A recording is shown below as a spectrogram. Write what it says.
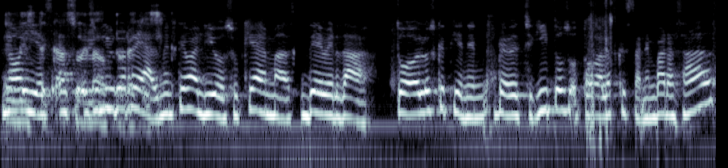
No, y este es, es, un libro realmente valioso que además, de verdad, todos los que tienen bebés chiquitos o todas las que están embarazadas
